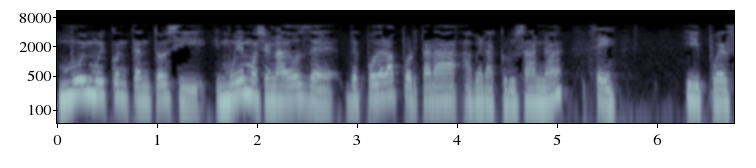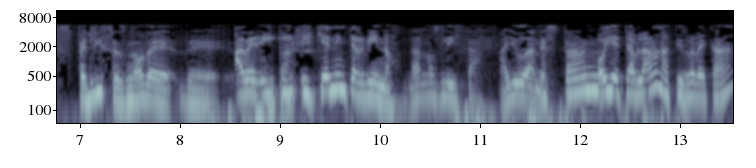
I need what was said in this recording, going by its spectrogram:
muy, muy contentos y, y muy emocionados de, de poder aportar a, a Veracruzana Sí. y pues felices, ¿no? De, de A ver, ¿y, contar. y, y quién intervino? Danos lista. Ayúdanos. Están... Oye, ¿te hablaron a ti, Rebeca?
